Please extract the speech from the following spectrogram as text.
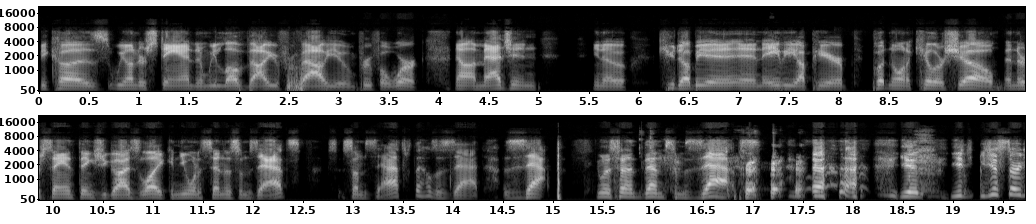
because we understand and we love value for value and proof of work. Now imagine you know, QW and Avi up here putting on a killer show and they're saying things you guys like and you want to send them some zats, some zats. What the hell's a zat? A zap. You want to send them some zaps. you, you you just start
